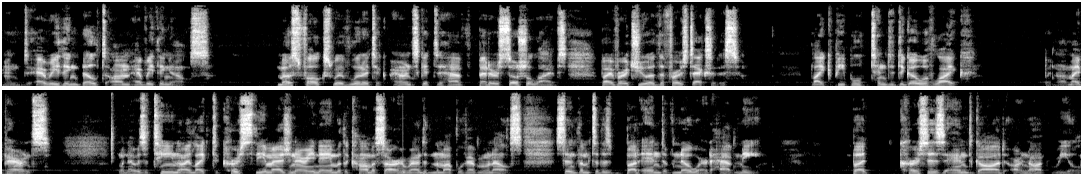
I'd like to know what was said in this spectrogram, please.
And everything built on everything else. Most folks with lunatic parents get to have better social lives by virtue of the first exodus. Like people tended to go with like, but not my parents. When I was a teen, I liked to curse the imaginary name of the commissar who rounded them up with everyone else, send them to this butt end of nowhere to have me. But curses and God are not real,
